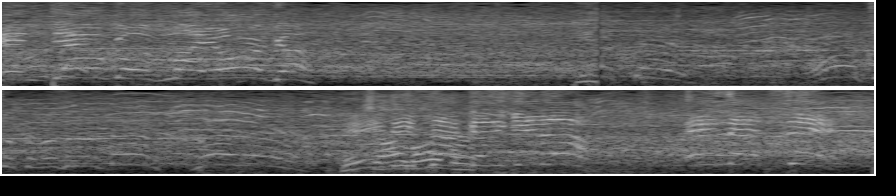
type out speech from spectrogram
And down goes Mayorga. He's, he's not going to get up, and that's it.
